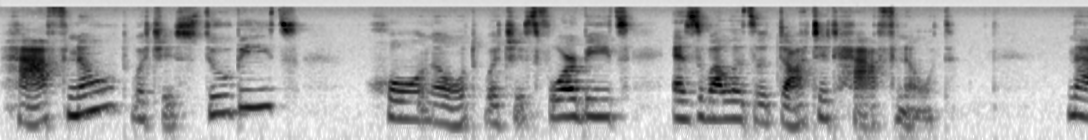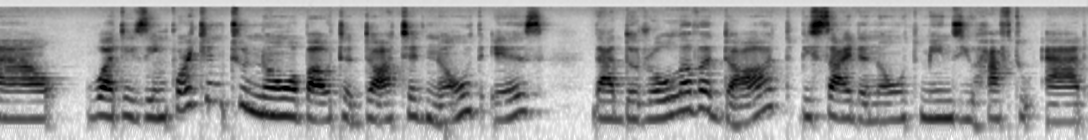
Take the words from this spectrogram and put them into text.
half note, which is two beats, whole note, which is four beats, as well as a dotted half note. Now, what is important to know about a dotted note is that the role of a dot beside a note means you have to add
